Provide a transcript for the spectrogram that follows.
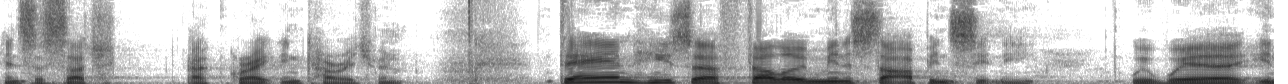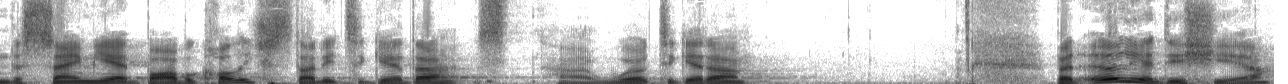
And so, such a great encouragement. Dan, he's a fellow minister up in Sydney. We were in the same year at Bible College, studied together, uh, worked together. But earlier this year,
